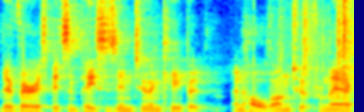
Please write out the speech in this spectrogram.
their various bits and pieces into and keep it and hold on to it from there.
